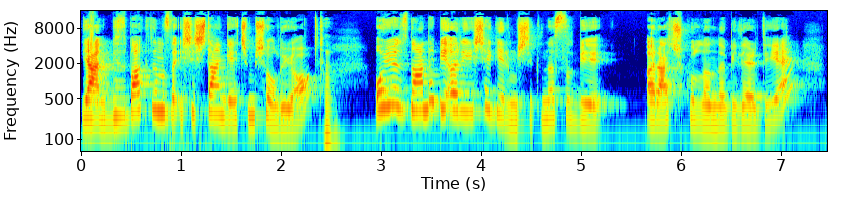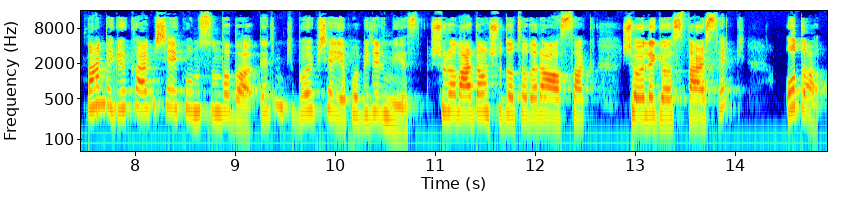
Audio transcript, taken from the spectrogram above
Yani biz baktığımızda iş işten geçmiş oluyor. Tabii. O yüzden de bir arayışa girmiştik nasıl bir araç kullanılabilir diye. Ben de Gökay bir şey konusunda da dedim ki böyle bir şey yapabilir miyiz? Şuralardan şu dataları alsak, şöyle göstersek. O da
